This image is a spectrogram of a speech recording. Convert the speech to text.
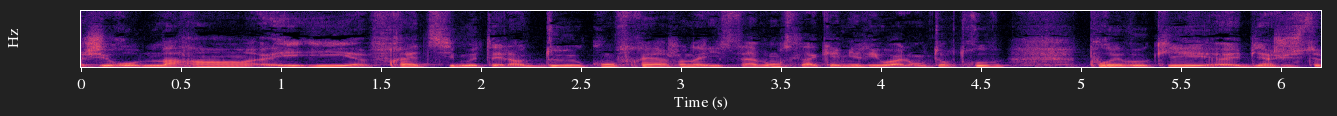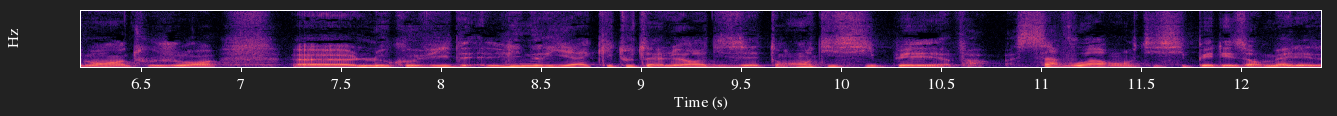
Jérôme Marin et, Fred Simotel, hein, deux confrères journalistes. Avant cela, Camille Riwal, on te retrouve pour évoquer, eh bien justement, hein, toujours euh, le Covid. L'INRIA qui tout à l'heure disait anticiper, enfin savoir anticiper désormais les,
